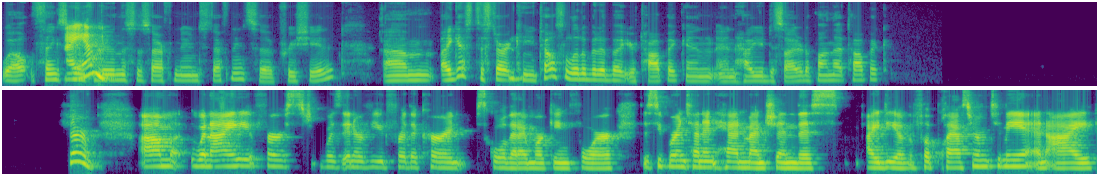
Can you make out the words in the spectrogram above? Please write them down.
Well, thanks I again for doing this this afternoon, Stephanie. It's uh, appreciate it. Um, I guess to start, can you tell us a little bit about your topic and, and how you decided upon that topic? Sure. Um, when I first was interviewed for the current school that I'm working for, the superintendent had mentioned this idea of the flipped classroom to me, and I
